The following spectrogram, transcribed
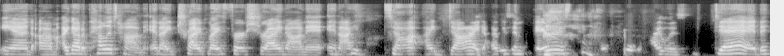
And um, I got a Peloton and I tried my first ride on it and I, di- I died. I was embarrassed. I was dead.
